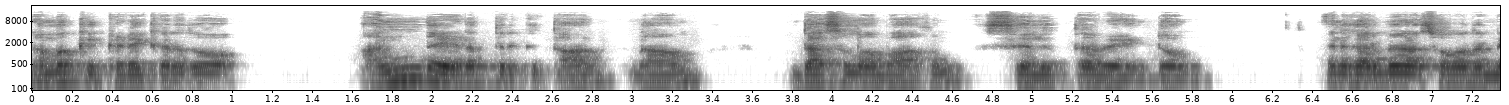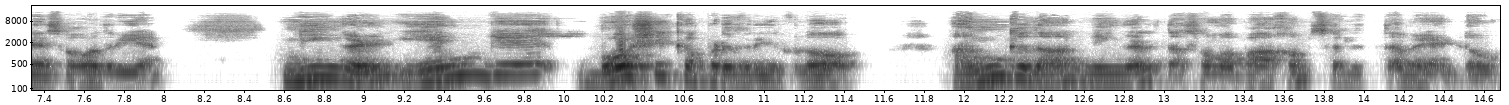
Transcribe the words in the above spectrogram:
நமக்கு கிடைக்கிறதோ அந்த இடத்திற்கு தான் நாம் தசம பாகம் செலுத்த வேண்டும். எனக்கு அருமையான சகோதரனே சகோதரிய நீங்கள் எங்கே போஷிக்கப்படுகிறீர்களோ அங்குதான் நீங்கள் தசம பாகம் செலுத்த வேண்டும்.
